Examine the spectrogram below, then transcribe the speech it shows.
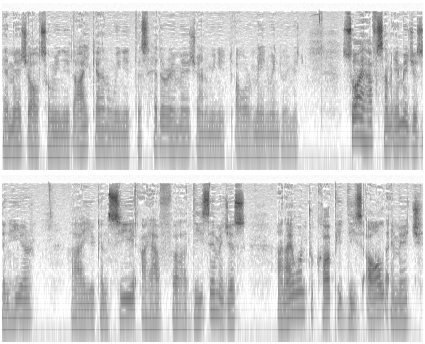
image. Also we need icon we need this header image and we need our main window image. So I have some images in here. Uh, you can see I have uh, these images and I want to copy these all image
